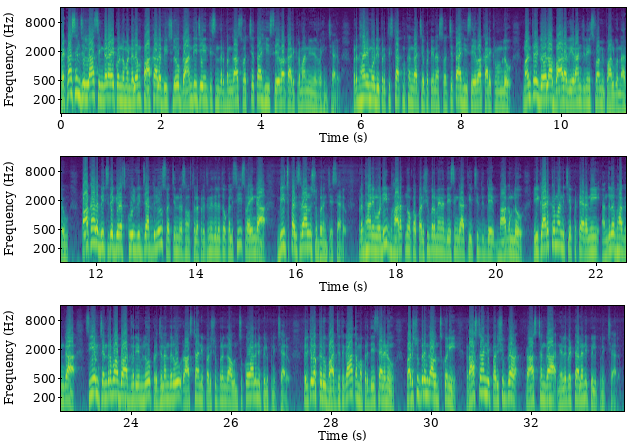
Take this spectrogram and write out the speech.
ప్రకాశం జిల్లా సింగరాయకొండ మండలం పాకాల బీచ్లో గాంధీ జయంతి సందర్భంగా స్వచ్ఛతా హీ సేవా కార్యక్రమాన్ని నిర్వహించారు. ప్రధాని మోడీ ప్రతిష్టాత్మకంగా చేపట్టిన స్వచ్ఛతా హీ సేవా కార్యక్రమంలో మంత్రి డోలా బాల వీరాంజనేయ స్వామి పాల్గొన్నారు. పాకాల బీచ్ దగ్గర స్కూల్ విద్యార్థులు స్వచ్ఛంద సంస్థల ప్రతినిధులతో కలిసి స్వయంగా బీచ్ పరిసరాలను శుభ్రం చేశారు. ప్రధాని మోడీ భారత్ను ఒక పరిశుభ్రమైన దేశంగా తీర్చిదిద్దే భాగంలో ఈ కార్యక్రమాన్ని చేపట్టారని అందులో భాగంగా సీఎం చంద్రబాబు ఆధ్వర్యంలో ప్రజలందరూ రాష్ట్రాన్ని పరిశుభ్రంగా ఉంచుకోవాలని పిలుపునిచ్చారు. ప్రతి ఒక్కరూ బాధ్యతగా తమ ప్రదేశాలను పరిశుభ్ర పరిశుభ్రంగా ఉంచుకొని రాష్ట్రాన్ని పరిశుభ్ర రాష్ట్రంగా నిలబెట్టాలని పిలుపునిచ్చారు.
